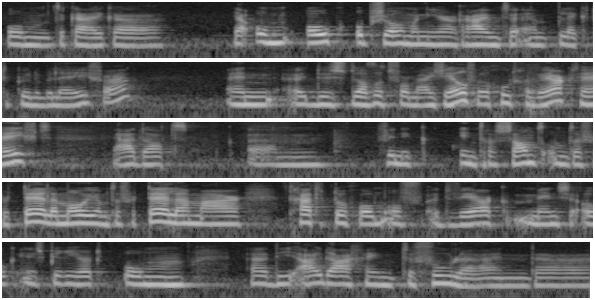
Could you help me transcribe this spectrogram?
om te kijken ja, om ook op zo'n manier ruimte en plek te kunnen beleven. En uh, dus dat het voor mijzelf heel goed gewerkt heeft, ja, dat um, vind ik interessant om te vertellen, mooi om te vertellen. Maar het gaat er toch om of het werk mensen ook inspireert om uh, die uitdaging te voelen. En de,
